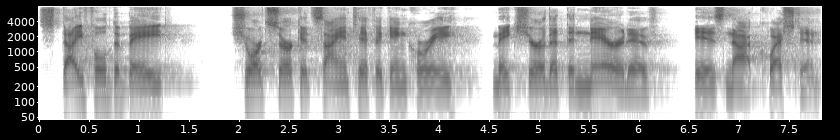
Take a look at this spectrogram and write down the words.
stifle debate, short circuit scientific inquiry, make sure that the narrative is not questioned.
